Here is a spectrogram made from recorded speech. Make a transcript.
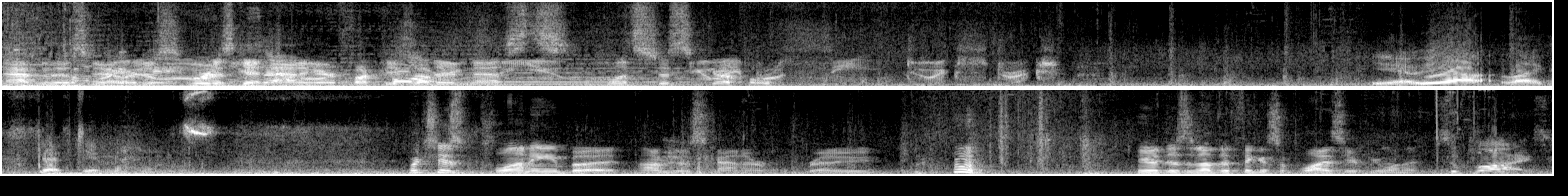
After this, yeah, we're just we're just getting out of here. Fuck these other nests. Let's just go. Proceed to extraction. Yeah, we got like 50 minutes. Which is plenty, but I'm just kind of ready. here, there's another thing of supplies here if you want it. Supplies.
